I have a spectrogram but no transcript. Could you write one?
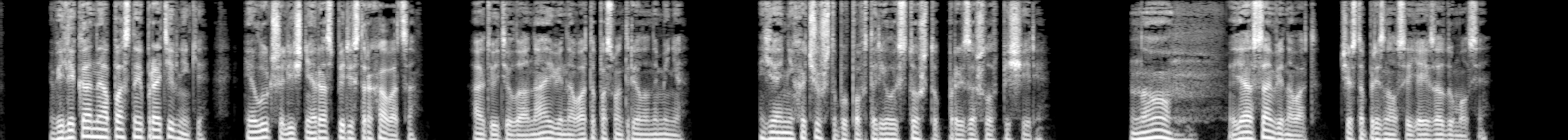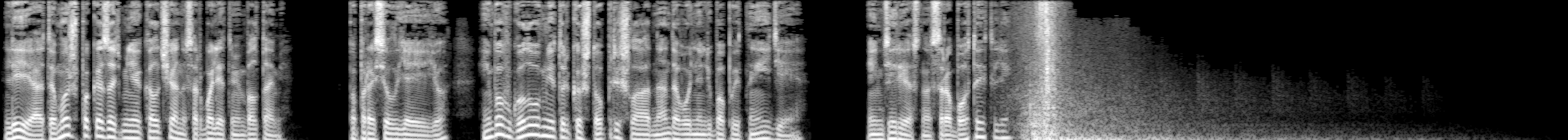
Великаны — опасные противники, и лучше лишний раз перестраховаться», — ответила она и виновато посмотрела на меня. «Я не хочу, чтобы повторилось то, что произошло в пещере. Но я сам виноват», — честно признался я и задумался. «Лия, а ты можешь показать мне колчаны с арбалетными болтами?» Попросил я ее, ибо в голову мне только что пришла одна довольно любопытная идея. Интересно, сработает ли?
